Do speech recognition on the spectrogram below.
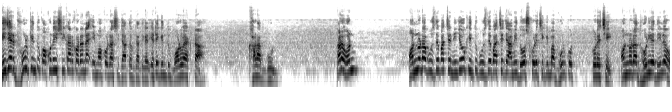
নিজের ভুল কিন্তু কখনোই স্বীকার করে না এই মকর রাশি জাতক জাতিকার। এটা কিন্তু বড় একটা খারাপ গুণ। কারণ অন্যরা বুঝতে পারছে, নিজেও কিন্তু বুঝতে পারছে যে আমি দোষ করেছি কিংবা ভুল করেছি। অন্যরা ধরিয়ে দিলেও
